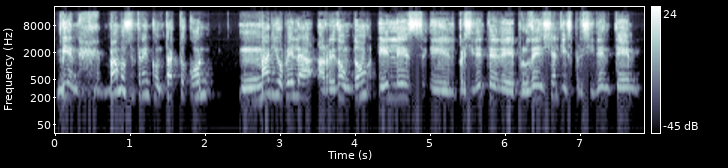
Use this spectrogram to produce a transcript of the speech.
Bien, vamos a entrar en contacto con Mario Vela Arredondo. Él es el presidente de Prudential y expresidente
